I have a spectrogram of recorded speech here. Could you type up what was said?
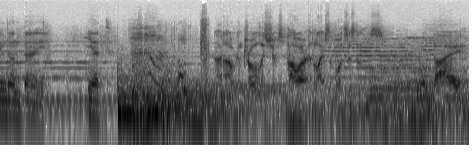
You don't die yet. I now control this ship's power and life support systems. You will die of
